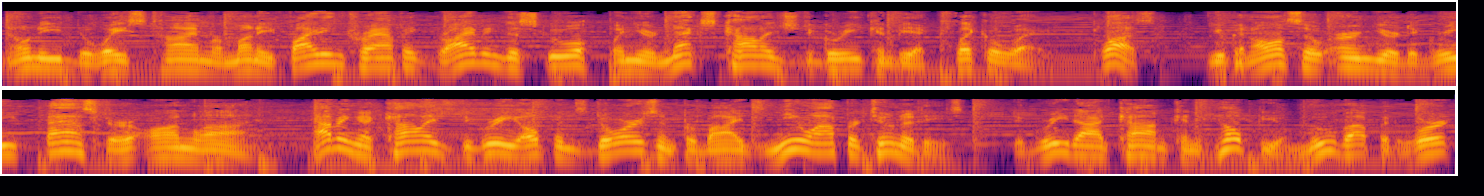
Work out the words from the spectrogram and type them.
No need to waste time or money fighting traffic, driving to school when your next college degree can be a click away. Plus, you can also earn your degree faster online. Having a college degree opens doors and provides new opportunities. Degree.com can help you move up at work,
